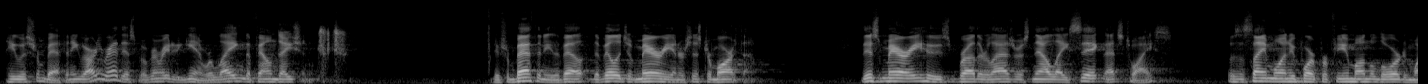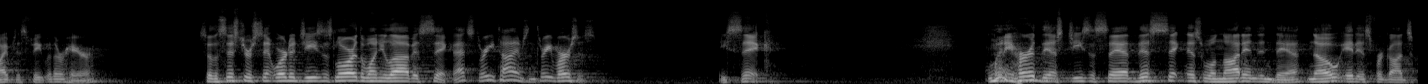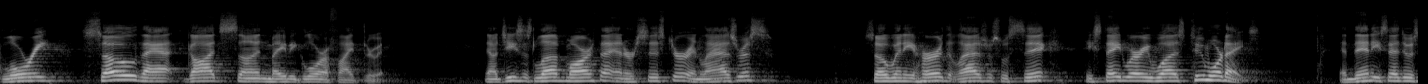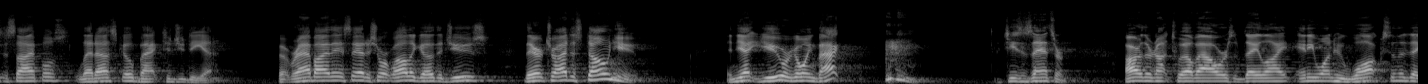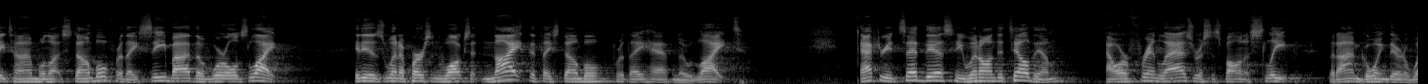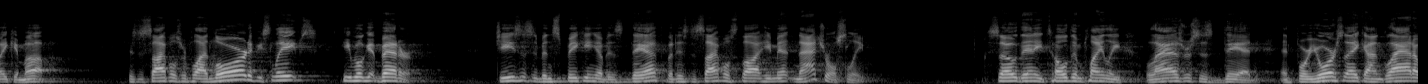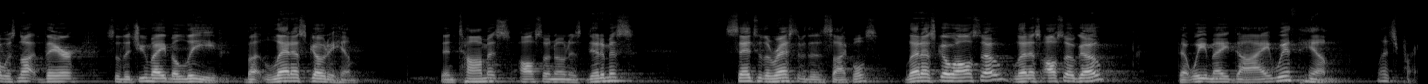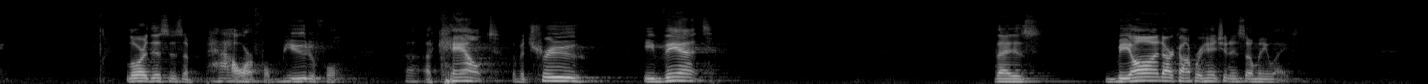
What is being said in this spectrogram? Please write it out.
he was from Bethany. We already read this, but we're going to read it again. We're laying the foundation. He was from Bethany, the, village of Mary and her sister Martha. This Mary, whose brother Lazarus now lay sick, that's twice, was the same one who poured perfume on the Lord and wiped his feet with her hair. So the sisters sent word to Jesus, Lord, the one you love is sick. That's three times in three verses. He's sick. When he heard this, Jesus said, This sickness will not end in death. No, it is for God's glory, so that God's Son may be glorified through it. Now, Jesus loved Martha and her sister and Lazarus. So when he heard that Lazarus was sick, he stayed where he was two more days. And then he said to his disciples, Let us go back to Judea. But, Rabbi, they said a short while ago, the Jews there tried to stone you, and yet you are going back? Jesus answered, are there not 12 hours of daylight? Anyone who walks in the daytime will not stumble, for they see by the world's light. It is when a person walks at night that they stumble, for they have no light. After he had said this, he went on to tell them, Our friend Lazarus has fallen asleep, but I am going there to wake him up. His disciples replied, Lord, if he sleeps, he will get better. Jesus had been speaking of his death, but his disciples thought he meant natural sleep. So then he told them plainly, Lazarus is dead, and for your sake I'm glad I was not there so that you may believe, but let us go to him. Then Thomas, also known as Didymus, said to the rest of the disciples, Let us go also, let us also go, that we may die with him. Let's pray. Lord, this is a powerful, beautiful uh, account of a true event that is beyond our comprehension in so many ways.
